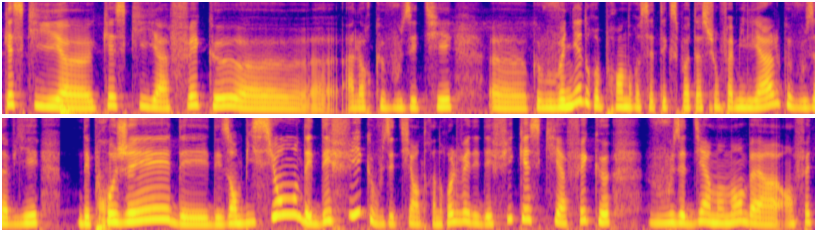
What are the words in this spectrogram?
Qu'est-ce qui euh, qu'est-ce qui a fait que euh, alors que vous étiez euh, que vous veniez de reprendre cette exploitation familiale que vous aviez des projets, des, ambitions, des défis, que vous étiez en train de relever des défis? Qu'est-ce qui a fait que vous vous êtes dit à un moment, ben, en fait,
